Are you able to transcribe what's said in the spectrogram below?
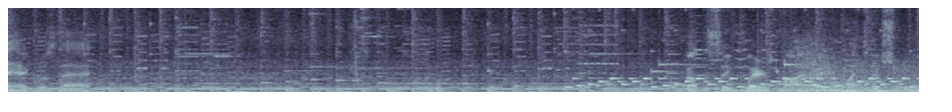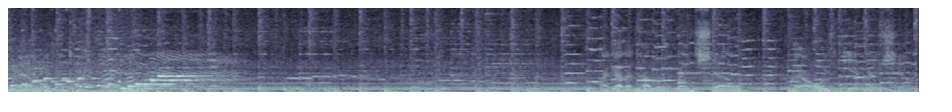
The heck was that? I'm about to say, where's my item? I touched one that wasn't touched by him. I got another red shell. I always get red shells.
